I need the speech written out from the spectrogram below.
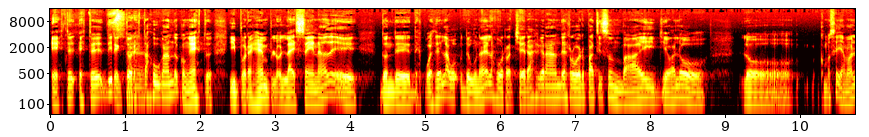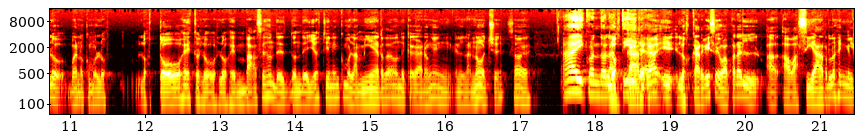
Este, este director está jugando con esto. Y por ejemplo, la escena de donde después de, la, de una de las borracheras grandes, Robert Pattinson va y lleva los. Lo, ¿Cómo se llama? Lo, bueno, como los los tobos estos, los, los envases donde, donde ellos tienen como la mierda donde cagaron en, en la noche, ¿sabes? Ay, cuando la los tira. Carga y, los carga y se va para el, a, vaciarlos en el,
